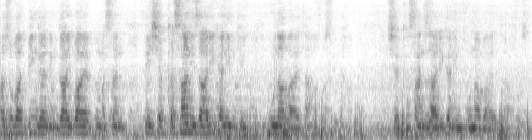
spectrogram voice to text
از او بعد بینگریم گای باید مثلا پیش کسانی زاری کنیم که اونا باید تحفظ بده. پیش کسان زاری کنیم که اونا باید تحفظ بده.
